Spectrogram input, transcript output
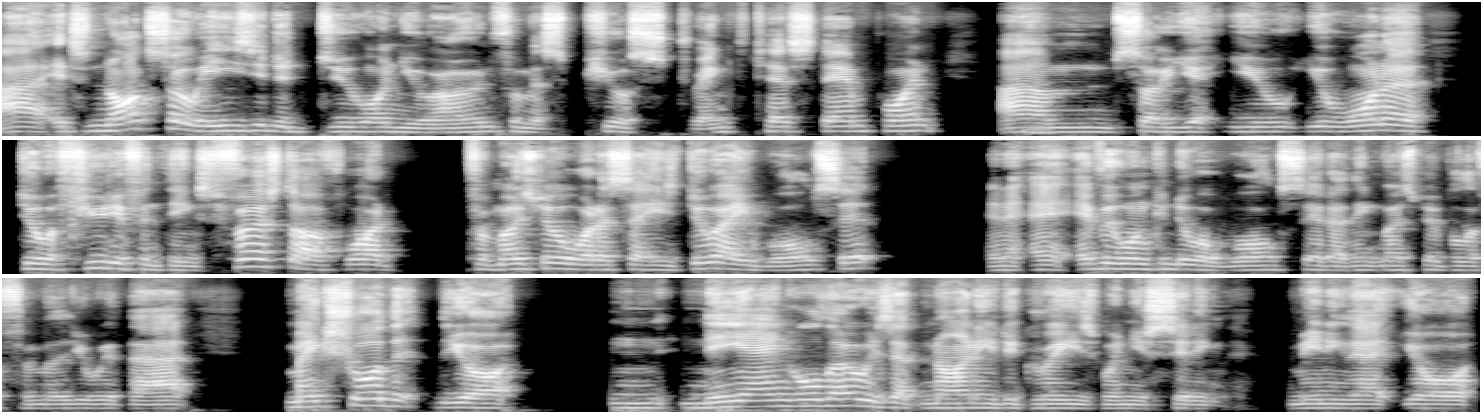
Uh, it's not so easy to do on your own from a pure strength test standpoint. Um, so you you you want to do a few different things. First off, what for most people, what I say is do a wall sit, and everyone can do a wall sit. I think most people are familiar with that. Make sure that your knee angle though is at 90 degrees when you're sitting there meaning that your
